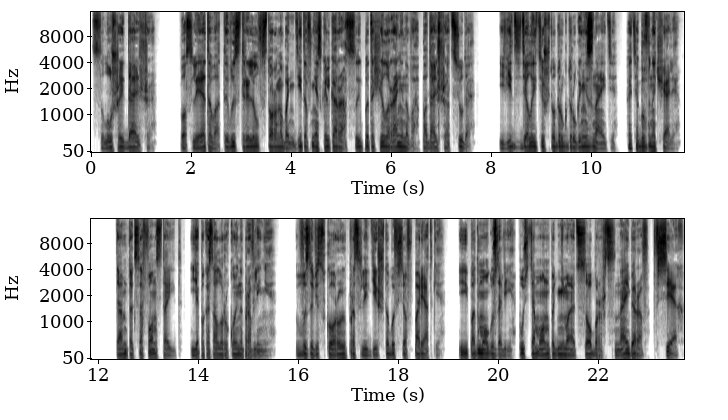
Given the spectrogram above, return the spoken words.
Слушай дальше. После этого ты выстрелил в сторону бандитов несколько раз и потащил раненого подальше отсюда. И вид сделайте, что друг друга не знаете, хотя бы в начале. Там таксофон стоит, я показал рукой направление. Вызови скорую, проследи, чтобы все в порядке. И подмогу зови, пусть ОМОН поднимают СОБР, снайперов, всех.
